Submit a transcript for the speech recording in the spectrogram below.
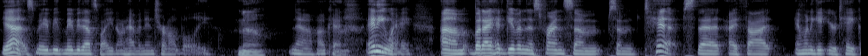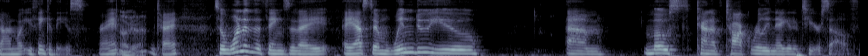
Yes. Maybe maybe that's why you don't have an internal bully. no, No, okay. Anyway, um, but I had given this friend some some tips that I thought I want to get your take on what you think of these, right? Okay. Okay. So one of the things that I I asked him, when do you um most kind of talk really negative to yourself?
